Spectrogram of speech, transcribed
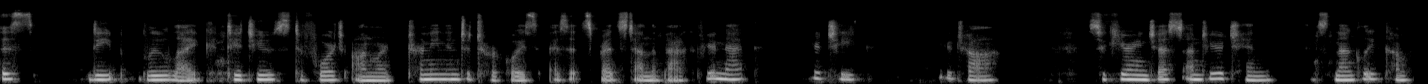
This deep blue light continues to forge onward, turning into turquoise as it spreads down the back of your neck, your cheek, your jaw, securing just under your chin and snugly com-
